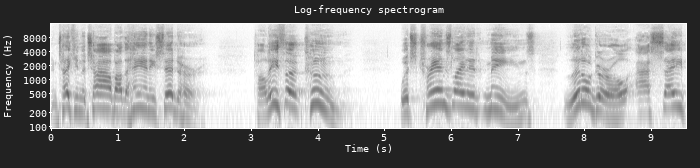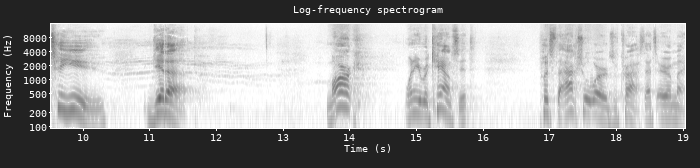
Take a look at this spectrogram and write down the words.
And taking the child by the hand, he said to her, Talitha cum, which translated means, Little girl, I say to you, get up. Mark, when he recounts it, puts the actual words of Christ. That's Aramaic.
